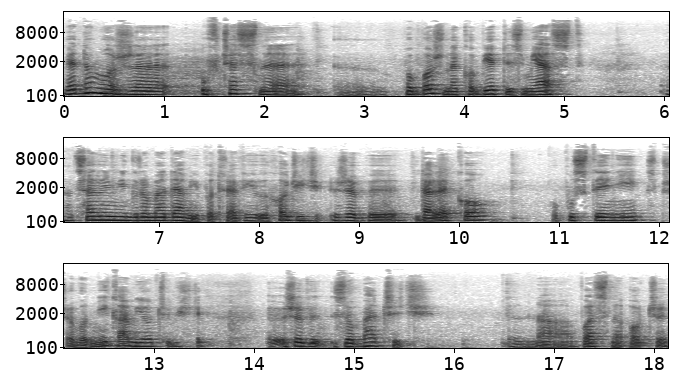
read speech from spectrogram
Wiadomo, że ówczesne pobożne kobiety z miast całymi gromadami potrafiły chodzić, żeby daleko po pustyni, z przewodnikami oczywiście, żeby zobaczyć na własne oczy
